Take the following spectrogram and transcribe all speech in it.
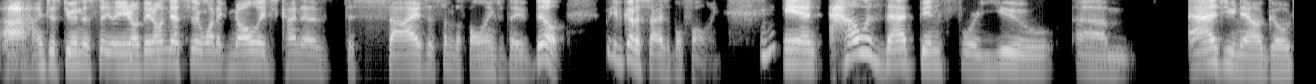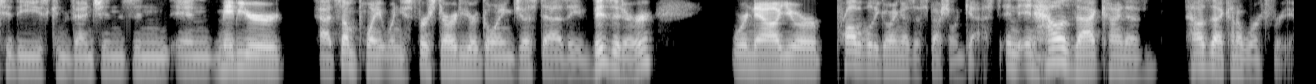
ah, I'm just doing this. You know, they don't necessarily want to acknowledge kind of the size of some of the followings that they've built, but you've got a sizable following. Mm-hmm. And how has that been for you? Um, as you now go to these conventions and and maybe you're at some point when you first started, you're going just as a visitor, where now you're probably going as a special guest. And and how's that kind of how's that kind of worked for you?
